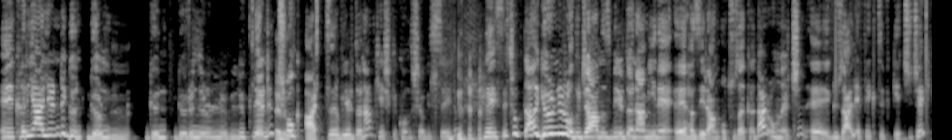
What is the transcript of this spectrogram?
Ee, kariyerlerinde gö- görünür- gön- görünürlüklerinin Evet. çok arttığı bir dönem. Keşke konuşabilseydim. Neyse çok daha görünür olacağınız bir dönem yine e, Haziran 30'a kadar onlar için e, güzel, efektif geçecek.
